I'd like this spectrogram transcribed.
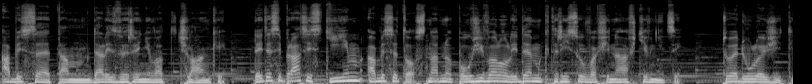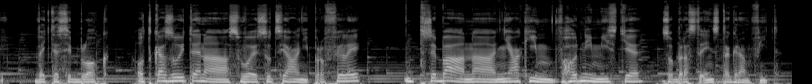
aby se tam dali zveřejňovat články. Dejte si práci s tím, aby se to snadno používalo lidem, kteří jsou vaši návštěvníci. To je důležitý. Veďte si blog, odkazujte na svoje sociální profily, třeba na nějakým vhodným místě zobrazte Instagram feed.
